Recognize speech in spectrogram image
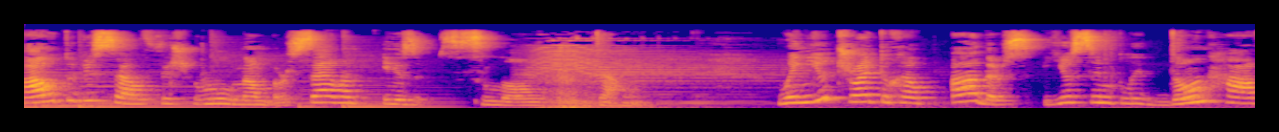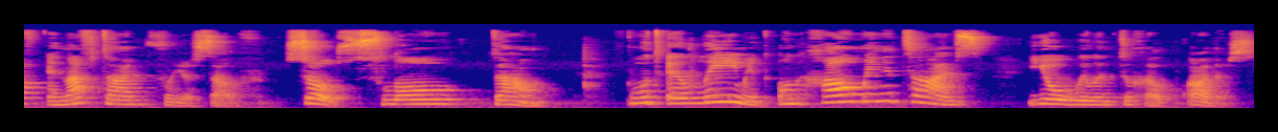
how to be selfish, rule number seven is slow down. When you try to help others, you simply don't have enough time for yourself. So slow down. Put a limit on how many times you're willing to help others.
